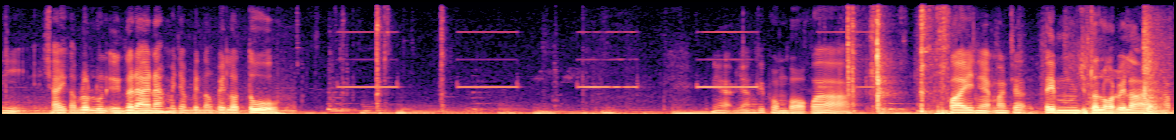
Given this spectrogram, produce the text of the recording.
นี่ใช้กับรถรุ่นอื่นก็ได้นะ ไม่จำเป็นต้องเป็นรถตู้ เนี่ยอย่างที่ผมบอกว่าไฟเนี่ยมันจะเต็มอยู่ตลอดเวลานะครับ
